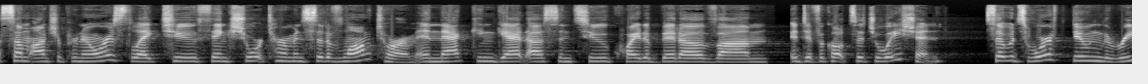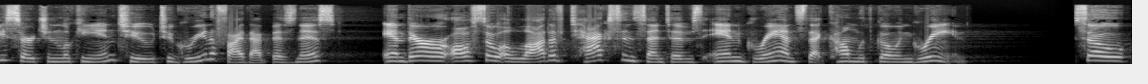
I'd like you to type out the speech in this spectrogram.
some entrepreneurs like to think short term instead of long term, and that can get us into quite a bit of um, a difficult situation. So it's worth doing the research and looking into to greenify that business. And there are also a lot of tax incentives and grants that come with going green. So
